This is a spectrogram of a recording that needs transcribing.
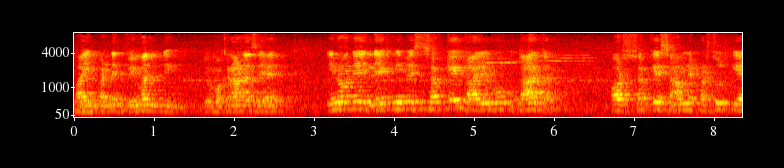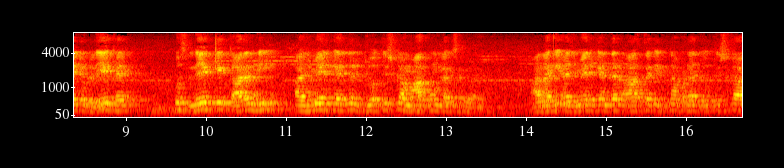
भाई पंडित विमल जी जो मकराना से हैं, इन्होंने लेखनी में सबके कार्य को उतार कर और सबके सामने प्रस्तुत किया जो लेख है, उस लेख के कारण ही अजमेर के अंदर ज्योतिष का महाकुंभ लग सका है। हालाँकि अजमेर के अंदर आज तक इतना बड़ा ज्योतिष का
